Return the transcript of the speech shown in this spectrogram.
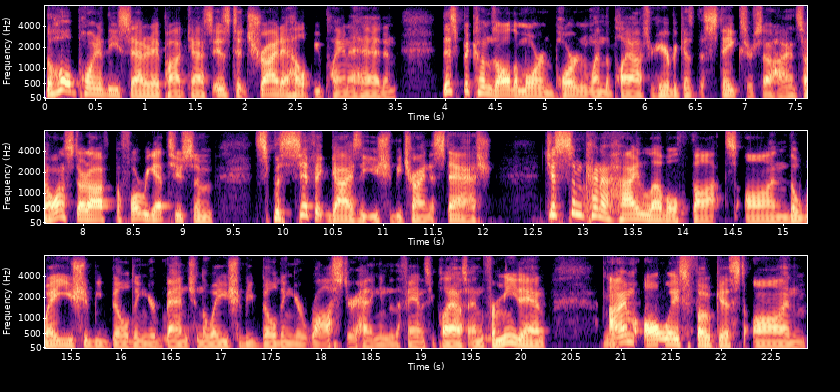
the whole point of these Saturday podcasts is to try to help you plan ahead. And this becomes all the more important when the playoffs are here because the stakes are so high. And so I want to start off before we get to some specific guys that you should be trying to stash, just some kind of high level thoughts on the way you should be building your bench and the way you should be building your roster heading into the fantasy playoffs. And for me, Dan, yeah. I'm always focused on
